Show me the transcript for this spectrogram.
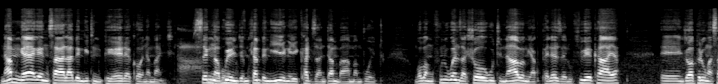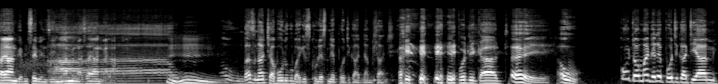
Nami ngeke ngisala la bengithi ngiphikele khona manje. Sengingabuye nje mhlambe ngiye ngeyikhathi zantambama mfowethu. Ngoba ngifuna ukwenza sure ukuthi nawe ngiyakuphelezela ufike ekhaya. Eh njengoba phela ungasayanga emsebenzini nami ngasayanga la. Mhm. Awu ngazi ngajabula ukuba ke isikhulu esine bodyguard namhlanje. Bodyguard. Hey, awu. Kodwa manje le bodyguard yami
